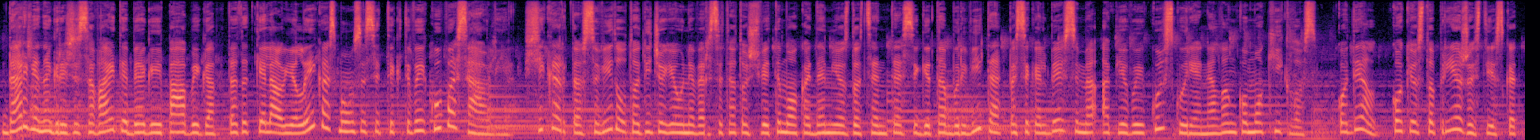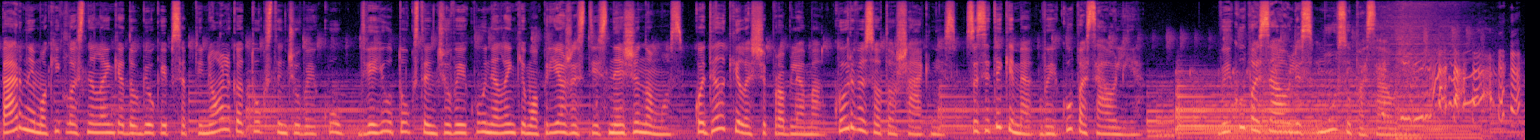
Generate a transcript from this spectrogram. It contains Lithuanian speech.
Dar viena graži savaitė bėga į pabaigą, tad atkeliauja laikas mums susitikti vaikų pasaulyje. Šį kartą su Vytauto didžiojo universiteto švietimo akademijos docente Sigita Burvyte pasikalbėsime apie vaikus, kurie nelanko mokyklos. Kodėl? Kokios to priežastys, kad pernai mokyklos nelankė daugiau kaip 17 tūkstančių vaikų, 2 tūkstančių vaikų nelankimo priežastys nežinomos. Kodėl kyla ši problema? Kur viso to šaknys? Susitikime vaikų pasaulyje. Vaikų pasaulis mūsų pasaulyje.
